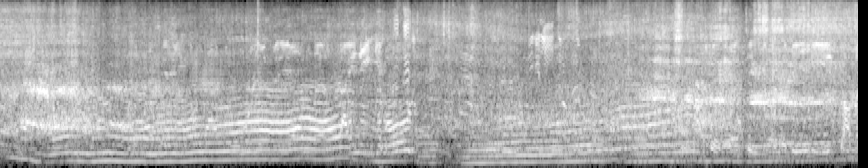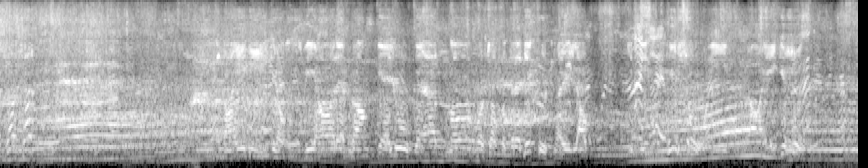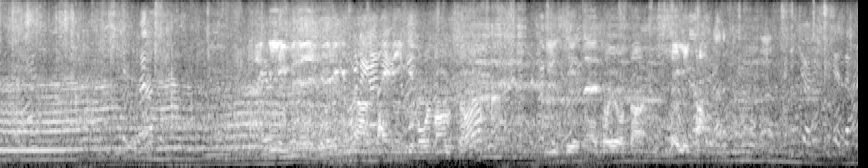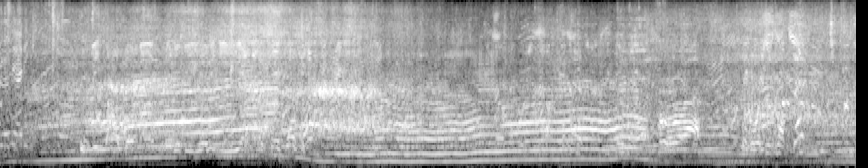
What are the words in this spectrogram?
Stein Ingeborg. Kjører en tilsvarende bil i dameklasse. Men da i bilcross. Vi har Frank Loken og fortsatt på tredje Kurt Høyland. Fra Egersund. En glimrende kjøring fra Stein Inge Mål altså. I sin Toyota Celica. Vi tar på med flere biler i NRK-klasse? Og det går ikke sakte. Stein Inge Mål beviser resultater kamper det samme gjør jo Rampe Luke og Kurt Høyland. Det er heller ikke ut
